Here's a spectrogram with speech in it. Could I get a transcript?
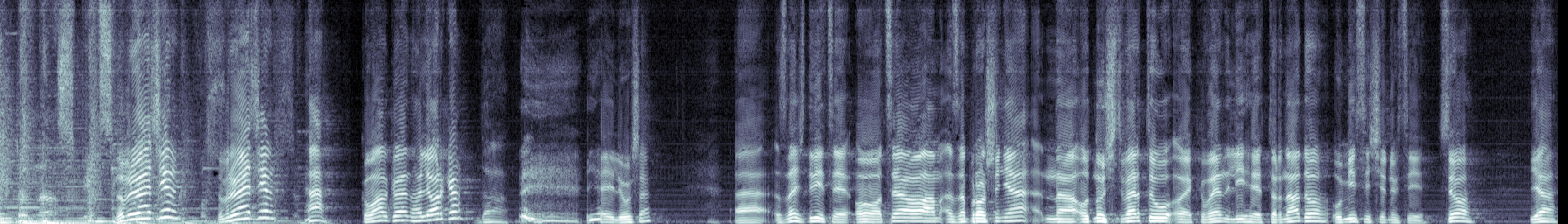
і до нас підсіли. Добрий вечір! Добрий вечір! А, команда КВН Гальорка? Да. Я Ілюша. Е, значить, дивіться, це вам запрошення на одну четверту е, КВН Ліги Торнадо у місті Чернівці. Все, я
